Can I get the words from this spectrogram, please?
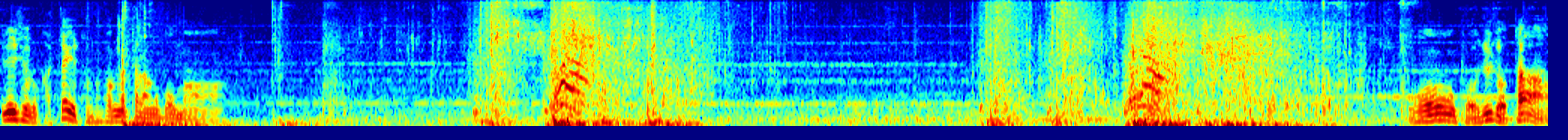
이런 식으로 갑자기 팍팍 나타나는 거 보면 오 버즈 좋다.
